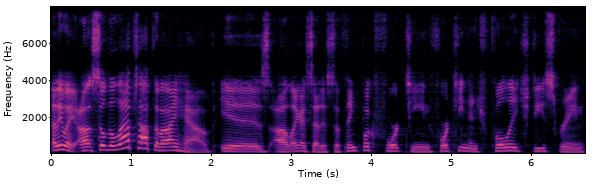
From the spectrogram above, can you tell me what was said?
Anyway, uh, so the laptop that I have is, uh, like I said, it's a ThinkBook 14, 14 inch full HD screen,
